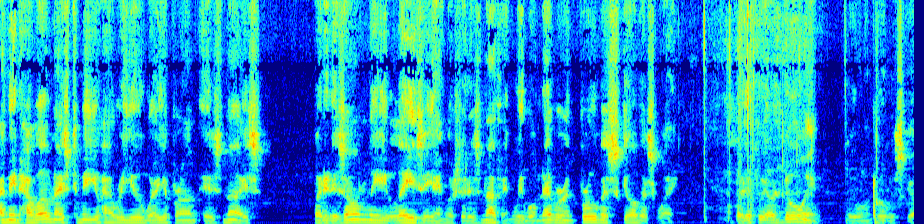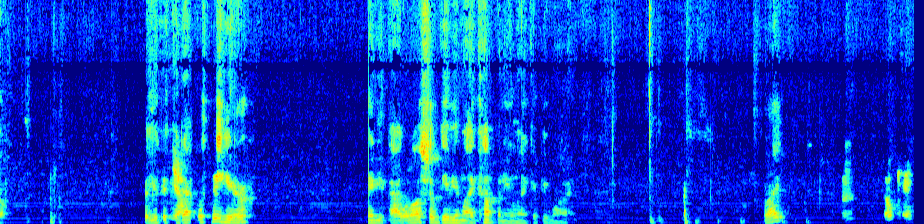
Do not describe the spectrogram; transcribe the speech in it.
I mean, hello, nice to meet you. How are you? Where are you from? Is nice, but it is only lazy English. It is nothing. We will never improve a skill this way. But if we are doing, we will improve a skill. So you could Yeah. connect with me here. And I will also give you my company link if you want it. Right? Okay.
